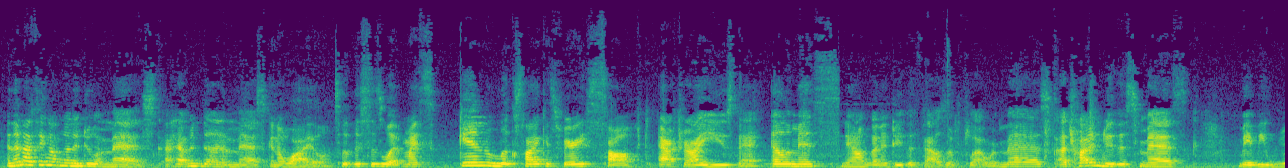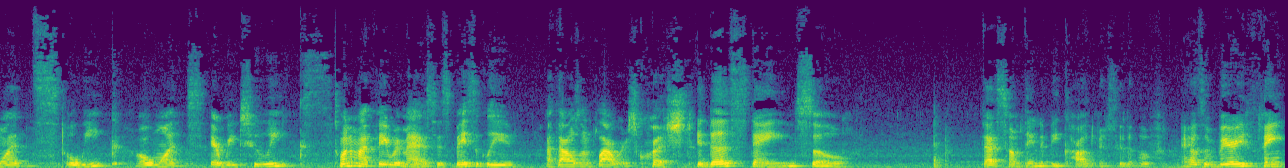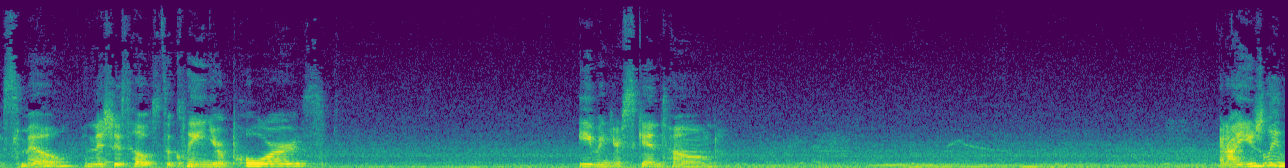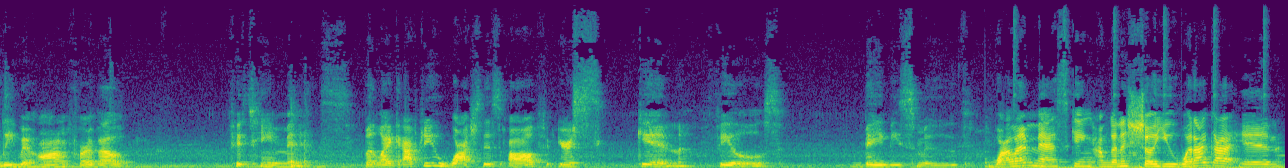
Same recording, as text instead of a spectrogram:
and then i think i'm gonna do a mask i haven't done a mask in a while so this is what my skin looks like it's very soft after I use that Elemis. Now I'm gonna do the Thousand Flower mask. I try to do this mask maybe once a week or once every two weeks. It's one of my favorite masks. It's basically a thousand flowers crushed. It does stain, so that's something to be cognizant of. It has a very faint smell, and this just helps to clean your pores, even your skin tone. and I usually leave it on for about 15 minutes but like after you wash this off your skin feels baby smooth while I'm masking I'm gonna show you what I got in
